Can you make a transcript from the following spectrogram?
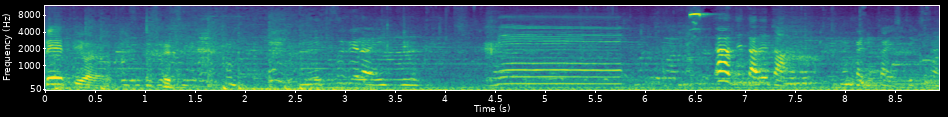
べって言わない三つぐらい言ってる。ねー。あ、出た出た。なんか理解してきた。は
